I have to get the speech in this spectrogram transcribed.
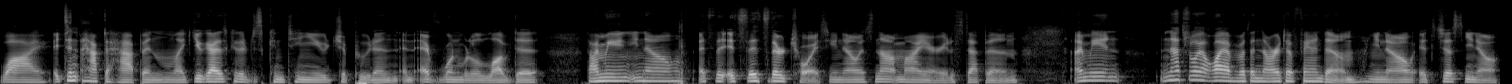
Why? It didn't have to happen. Like, you guys could have just continued Shippuden and everyone would have loved it. But I mean, you know, it's it's it's their choice. You know, it's not my area to step in. I mean, and that's really all I have about the Naruto fandom. You know, it's just you know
